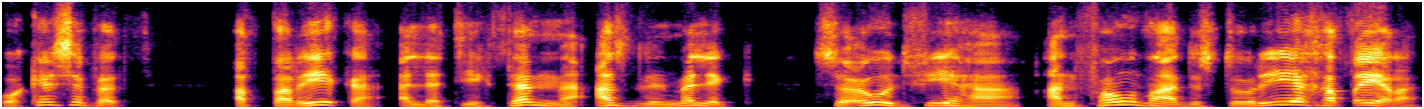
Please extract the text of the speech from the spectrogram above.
وكشفت الطريقة التي تم عزل الملك سعود فيها عن فوضى دستورية خطيرة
